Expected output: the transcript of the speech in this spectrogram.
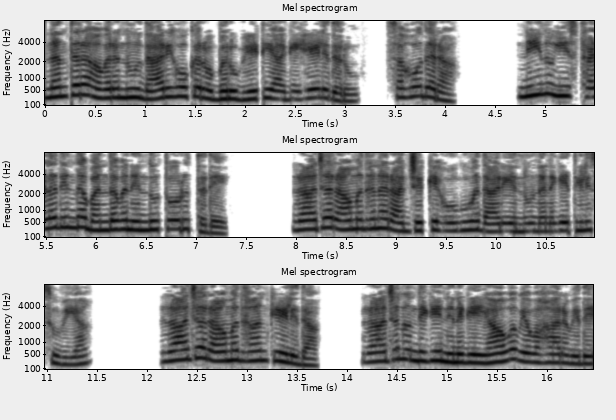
ನಂತರ ಅವರನ್ನು ದಾರಿಹೋಕರೊಬ್ಬರು ಭೇಟಿಯಾಗಿ ಹೇಳಿದರು, ಸಹೋದರ, ನೀನು ಈ ಸ್ಥಳದಿಂದ ಬಂದವನೆಂದು ತೋರುತ್ತದೆ. ರಾಜ ರಾಮಧನ ರಾಜ್ಯಕ್ಕೆ ಹೋಗುವ ದಾರಿಯನ್ನು ನನಗೆ ತಿಳಿಸುವಿಯಾ? ರಾಜ ರಾಮಧಾನ್ ಕೇಳಿದ ರಾಜನೊಂದಿಗೆ ನಿನಗೆ ಯಾವ ವ್ಯವಹಾರವಿದೆ?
